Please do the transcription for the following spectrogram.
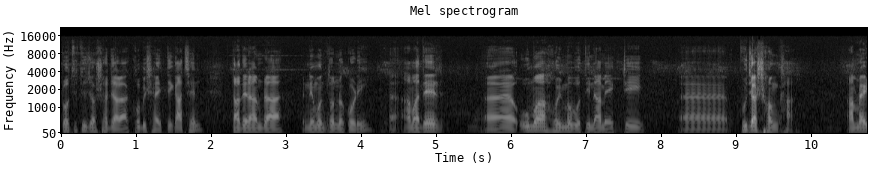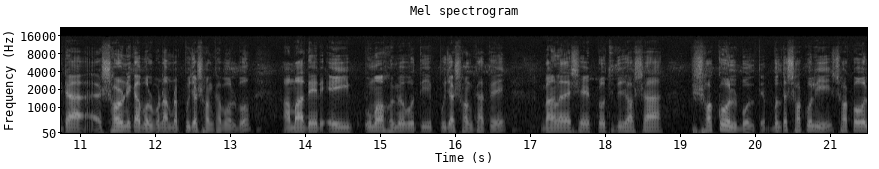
প্রতিথিযশা যারা কবি সাহিত্যিক আছেন, তাদের আমরা নেমন্তন্ন করি। আমাদের উমা হৈমবতী নামে একটি পূজা সংখ্যা। আমরা এটা স্মরণিকা বলব না, আমরা পূজা সংখ্যা বলব। আমাদের এই উমা হৈমবতী পূজা সংখ্যাতে বাংলাদেশের প্রতিথিযশা সকল বলতে বলতে সকলই, সকল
